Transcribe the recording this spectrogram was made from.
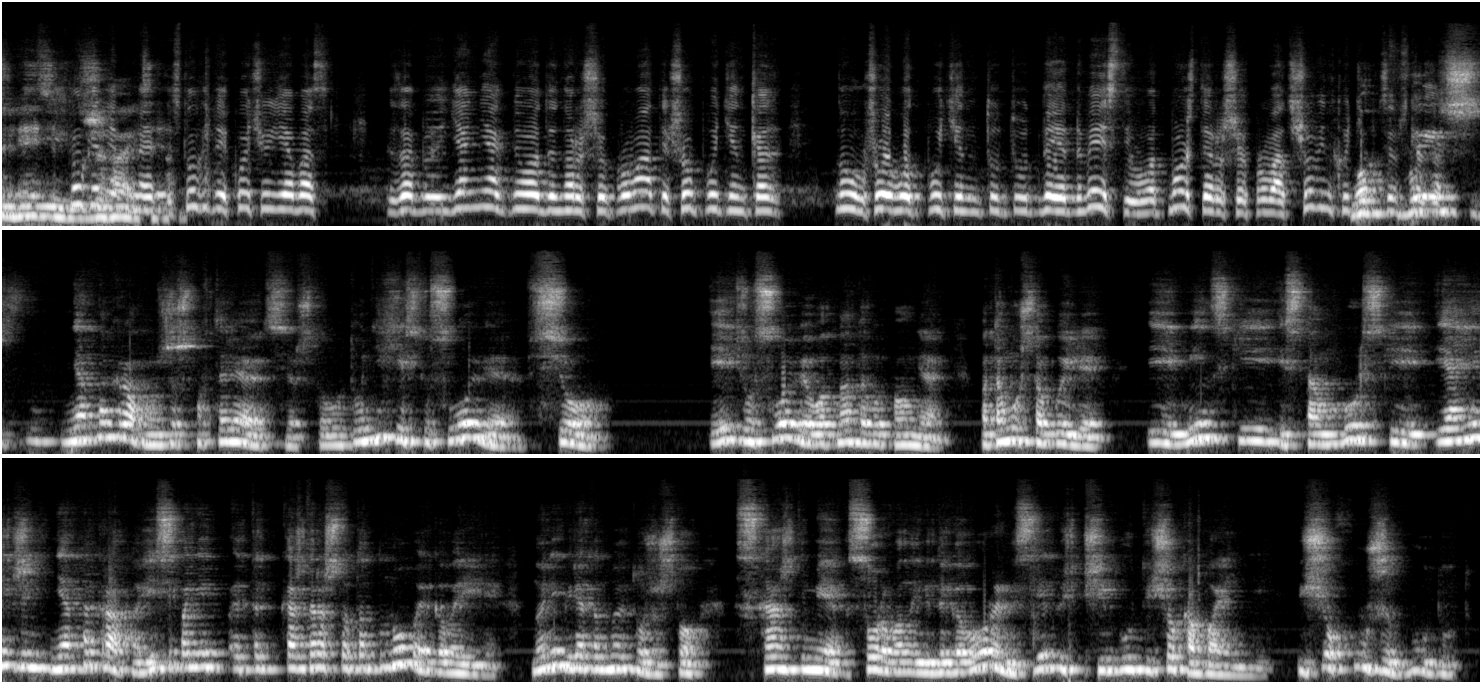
реально просто бензин Слухайте, сжигается. мене- слухайте, хочу я вас. заб- Я ніяк не один розшифрувати, що Путін ка- Ну, що от Путін тут, тут не вислів, от можете розшифрувати, що він хотів Вот цим вы сказати? ж неоднократно уже ж повторяют все, что вот у них есть условия, все. И эти условия вот надо выполнять. Потому что были и минские, и стамбульские, и они же неоднократно, если бы они это каждый раз что-то новое говорили, но они говорят одно и то же, что с каждыми сорванными договорами следующие будут еще кабальнее, еще хуже будут.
